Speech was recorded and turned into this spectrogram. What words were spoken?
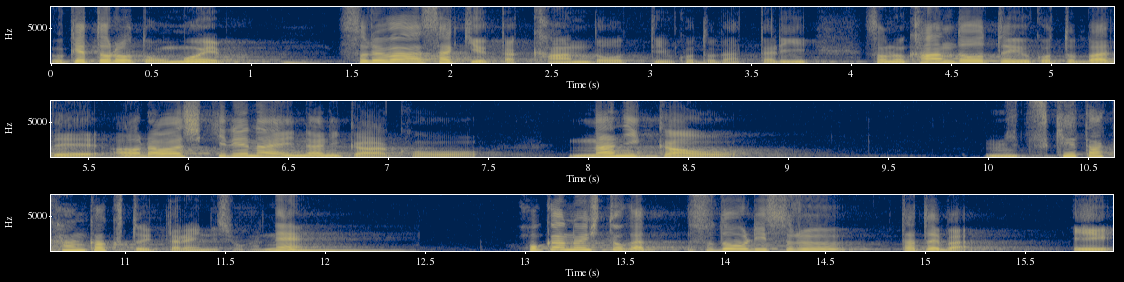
受け取ろうと思えばそれはさっき言った感動っていうことだったりその感動という言葉で表しきれない何かこう何かを見つけた感覚といったらいいんでしょうかね、うん、他の人が素通りする例えば絵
